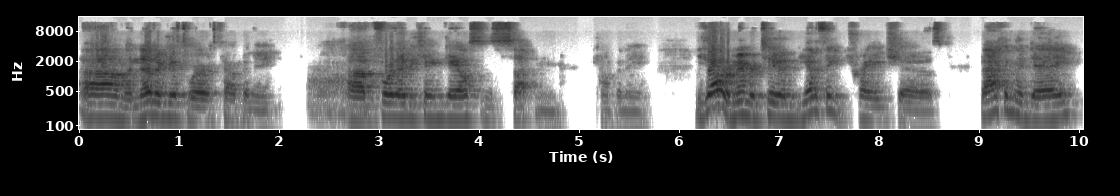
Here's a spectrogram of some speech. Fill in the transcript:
Um, another giftware company. Uh, before they became Gailstyn Sutton Company. You got to remember too, you got to think trade shows. Back in the day,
